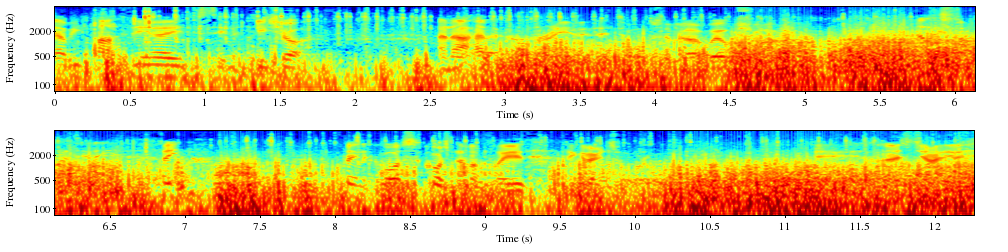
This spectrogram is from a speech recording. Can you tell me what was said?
A wee par 3 now, just taking a tee shot and I had a right at the top so we were well short. At least started today, fine. Fine the course, the course never played, the ground's horrible. Uh, it is January,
